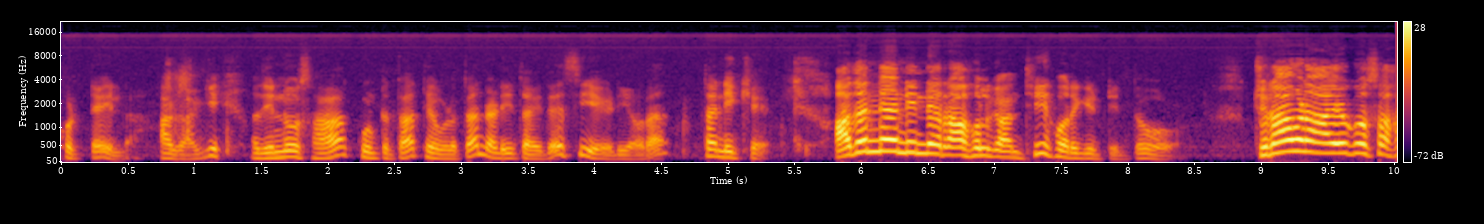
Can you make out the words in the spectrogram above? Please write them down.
ಕೊಟ್ಟೇ ಇಲ್ಲ. ಹಾಗಾಗಿ ಅದಿನ್ನೂ ಸಹ ಕುಂಟುತ ತೆವಳುತ್ತಾ ನಡೀತಾ ಇದೆ ಸಿ ಐ ಡಿ ಅವರ ತನಿಖೆ. ಅದನ್ನೇ ನಿನ್ನೆ ರಾಹುಲ್ ಗಾಂಧಿ ಹೊರಗಿಟ್ಟಿದ್ದು. ಚುನಾವಣಾ ಆಯೋಗ ಸಹ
